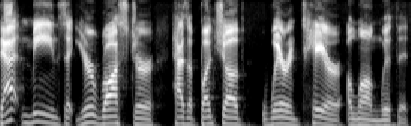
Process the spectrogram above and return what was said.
that means that your roster has a bunch of wear and tear along with it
